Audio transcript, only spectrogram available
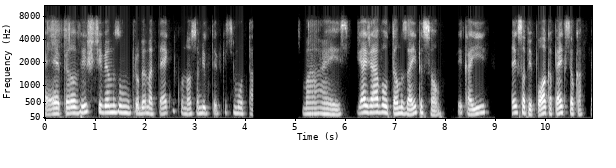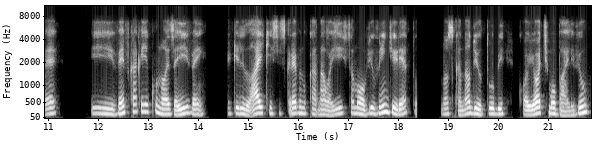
É, pelo visto, tivemos um problema técnico, nosso amigo teve que se mutar. Mas já já voltamos aí, pessoal. Fica aí, pegue sua pipoca, pegue seu café e vem ficar aqui com nós aí, vem. Aquele like, se inscreve no canal aí, estamos ao vivo em direto no nosso canal do YouTube, Coyote Mobile, viu?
